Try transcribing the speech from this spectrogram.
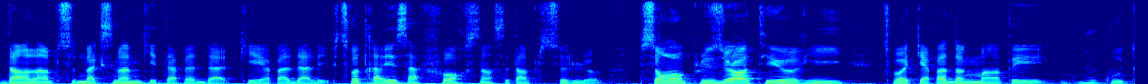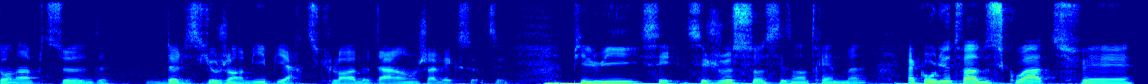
dans l'amplitude maximum qui est, capable d'aller. Puis tu vas travailler sa force dans cette amplitude-là. Puis selon plusieurs théories, tu vas être capable d'augmenter beaucoup ton amplitude de l'ischio-jambier puis articulaire de ta hanche avec ça. Puis lui, c'est juste ça, ses entraînements. Fait qu'au lieu de faire du squat, tu fais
